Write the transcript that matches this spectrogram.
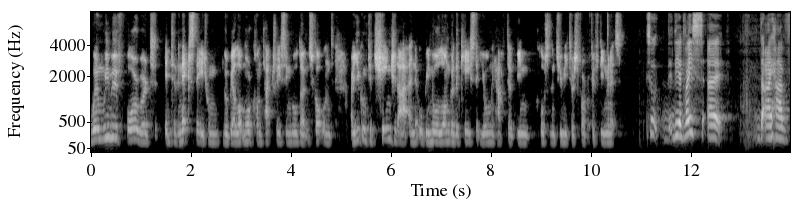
When we move forward into the next stage, when there'll be a lot more contact tracing rolled out in Scotland, are you going to change that and it will be no longer the case that you only have to have been closer than two metres for 15 minutes? So the advice uh, that I have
